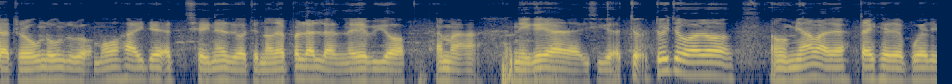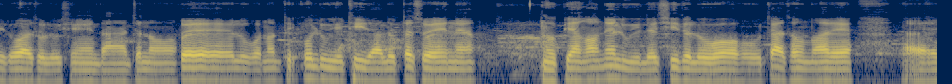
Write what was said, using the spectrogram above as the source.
တာဒရုန်းတုံးဆိုတော့မောဟိုက်တဲ့အချိန်နဲ့ဆိုတော့ကျွန်တော်လည်းပလက်လန်လဲပြီးတော့အမှနေခဲ့ရတာရှိရတွေးကြတော့ဟိုများပါတယ်တိုက်ခဲ့တဲ့ပွဲတွေတော့ဆိုလို့ရှိရင်ဒါကျွန်တော်ဆွဲလို့ပေါ့နော်ကိုလူကြီးထိတာလို့တက်ဆွဲနေ ဟိုပြန်ကောင်းတဲ့လူတွေလည်းရှိတယ်လို့ဟိုကြဆုံးသွားတဲ့အဲ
